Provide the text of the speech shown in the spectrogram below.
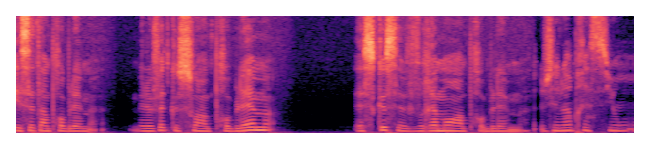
et c'est un problème. Mais le fait que ce soit un problème, est-ce que c'est vraiment un problème? J'ai l'impression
